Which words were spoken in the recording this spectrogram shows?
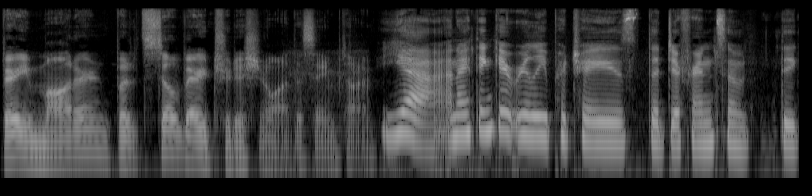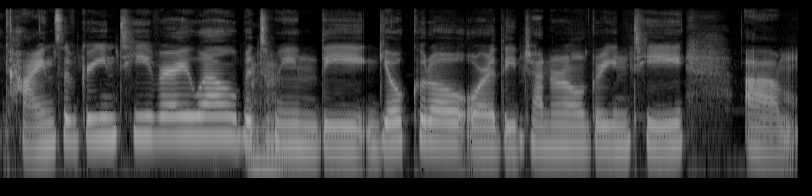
very modern but it's still very traditional at the same time. Yeah, and I think it really portrays the difference of the kinds of green tea very well Mm-hmm. between the gyokuro or the general green tea um,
